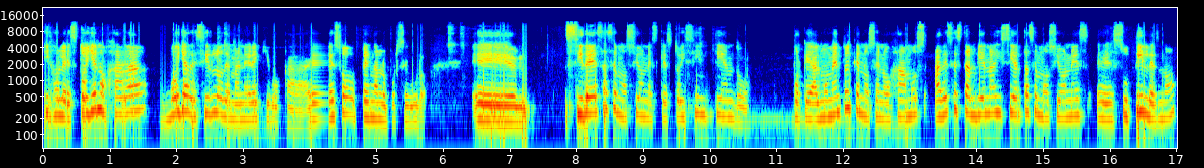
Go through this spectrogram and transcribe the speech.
híjole, estoy enojada, voy a decirlo de manera equivocada, eso ténganlo por seguro. Eh, si de esas emociones que estoy sintiendo, porque al momento en que nos enojamos, a veces también hay ciertas emociones eh, sutiles, ¿no?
